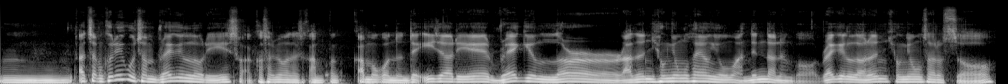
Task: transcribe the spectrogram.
음, 아, 참, 그리고 참, regularly, 아까 설명하다 까먹었는데, 이 자리에 regular라는 형용사형이 오면 안 된다는 거. regular는 형용사로서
